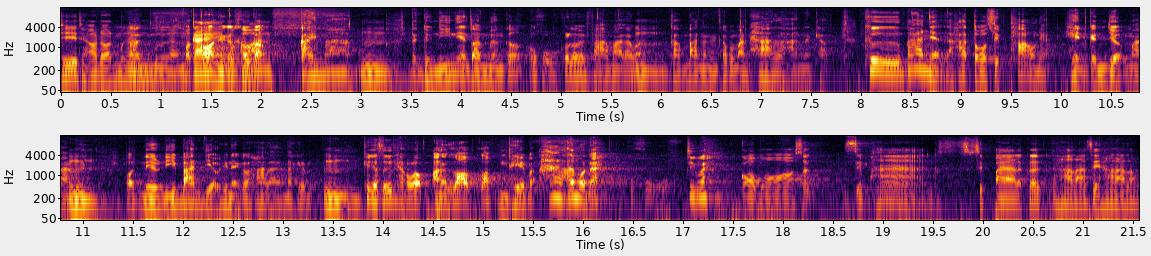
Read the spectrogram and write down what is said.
ที่แถวดอนเมืองดอนเมืองเมื่อก่อนเนี่ยก็ไคือแบบนไกลมากอืมแต่เดี๋ยวนี้เนี่ยดอนเมืองก็โอ้โหก็รถไฟฟ้ามาแล้วอะอืมก็บ้านนั้นก็ประมาณ 5 ล้านนะครับคือบ้านเนี่ยราคาโต 10 เท่าเนี่ยเห็นกันเยอะมากเลยอืม เพราะเดี๋ยวนี้บ้านเดี่ยวที่ไหนก็5ล้านแล้วนะเข้มอืมแค่จะซื้อแถวแบบอ่ารอบรอบกรุงเทพอะห้าล้านหมดนะโอ้โหจริงไหมกมสักสิบห้าสิบแปดแล้วก็ห้าล้านสี่ห้าล้านแล้ว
